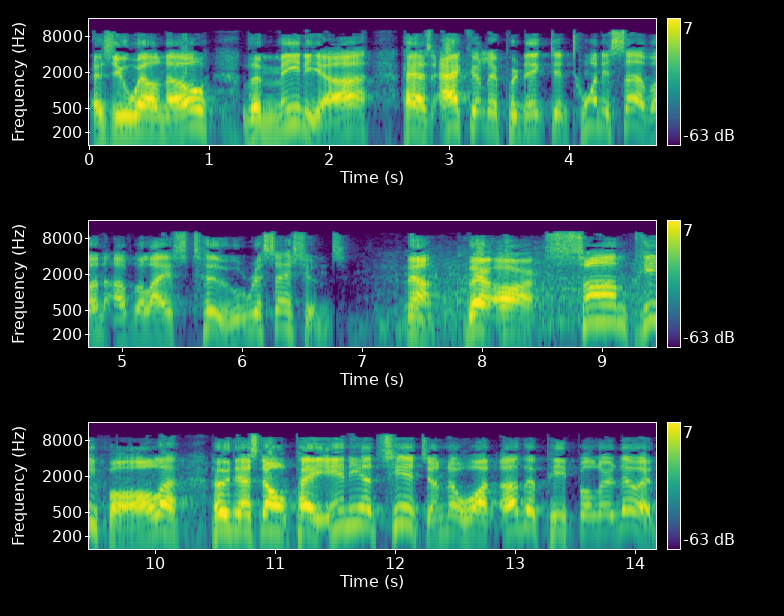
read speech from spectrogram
As you well know, the media has accurately predicted 27 of the last two recessions. Now, there are some people who just don't pay any attention to what other people are doing.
